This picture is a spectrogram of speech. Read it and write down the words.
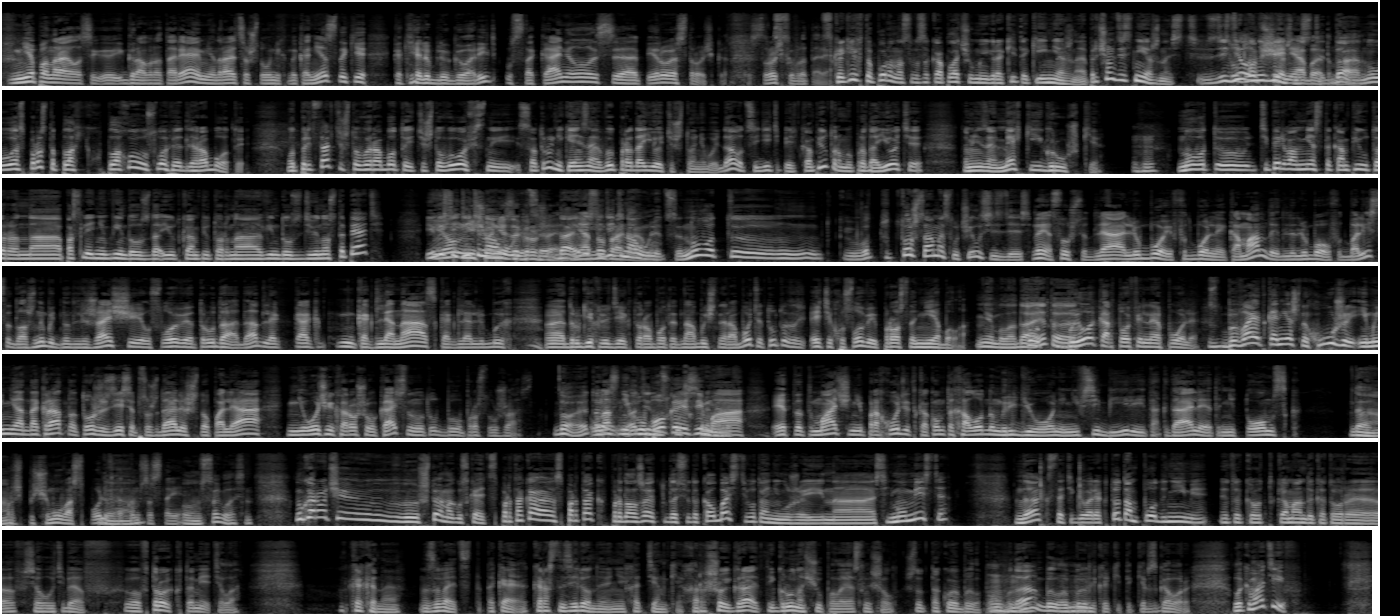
Мне понравилась э, игра вратаря, и мне нравится, что у них наконец-таки, как я люблю говорить, устаканилась э, первая строчка. Строчка вратаря. С каких-то пор у нас высокооплачиваемые игроки такие нежные. А при чем здесь нежность? Здесь Тут дело вообще не не об этом, да, да. ну у вас просто плох- плохое условие для работы. Вот представьте, что вы работаете, что вы офисный сотрудник, я не знаю, вы продаете что-нибудь, да, вот сидите перед компьютером и продаете, там, не знаю, мягкие игрушки. Ну вот э, теперь вам вместо компьютера на последнем Windows дают компьютер на Windows 95, и, И вы он сидите ничего на не улице. загружает, Да, и вы сидите на программу. улице. Ну вот, э, вот то же самое случилось и здесь. Ну нет, слушайте, для любой футбольной команды, для любого футболиста должны быть надлежащие условия труда, да, для, как, как для нас, как для любых э, других людей, кто работает на обычной работе, тут этих условий просто не было. Не было, да, Тут это... было картофельное поле. Бывает, конечно, хуже, и мы неоднократно тоже здесь обсуждали, что поля не очень хорошего качества, но тут было просто ужасно. Да, это У нас не глубокая зима, этот матч не проходит в каком-то холодном регионе, не в Сибири и так далее, это не Томск. примеров. Да. Ну, Почему у вас поле в Да. таком состоянии? Полностью согласен. Ну, короче, э, что я могу сказать? Спартака, Спартак продолжает туда-сюда колбасить. Вот они уже и на седьмом месте. Да, кстати говоря, кто там под ними? Это вот команда, которая все у тебя в, в тройку-то метила. Как она называется-то? Такая красно-зеленая у них оттенки. Хорошо играет, игру нащупала, я слышал. Что-то такое было, по-моему, Мгм, да? Было, мгм. Были какие-то такие разговоры. Локомотив.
